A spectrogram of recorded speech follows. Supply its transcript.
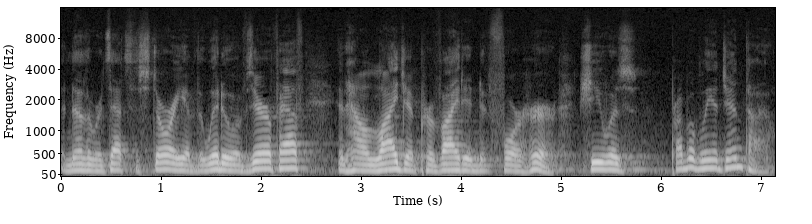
In other words, that's the story of the widow of Zarephath and how Elijah provided for her. She was probably a Gentile.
